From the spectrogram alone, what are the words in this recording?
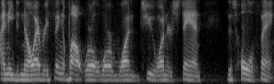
I need to know everything about World War One to understand this whole thing.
